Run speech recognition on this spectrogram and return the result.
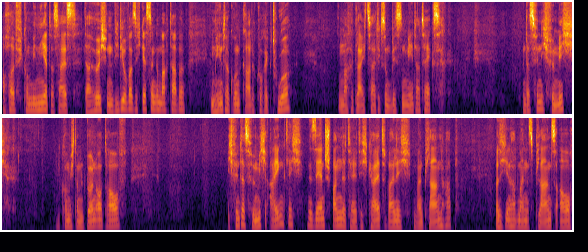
auch häufig kombiniert. Das heißt, da höre ich ein Video, was ich gestern gemacht habe, im Hintergrund gerade Korrektur und mache gleichzeitig so ein bisschen Metatext. Und das finde ich für mich, wie komme ich da mit Burnout drauf? Ich finde das für mich eigentlich eine sehr entspannende Tätigkeit, weil ich meinen Plan habe, weil ich innerhalb meines Plans auch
